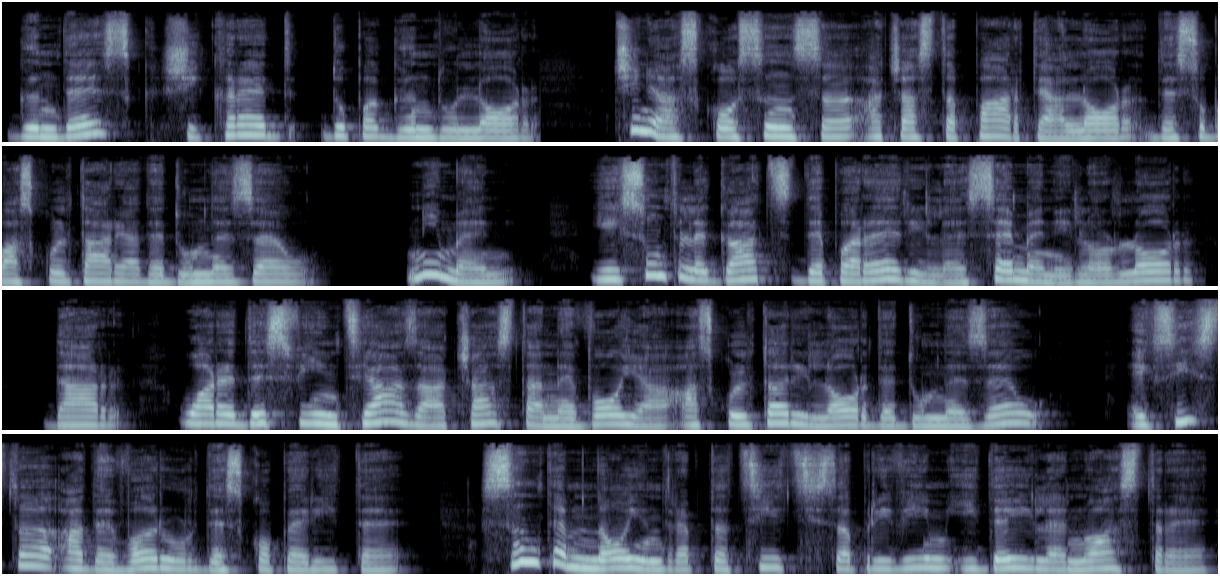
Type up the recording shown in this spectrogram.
Gândesc și cred după gândul lor. Cine a scos însă această parte a lor de sub ascultarea de Dumnezeu? Nimeni. Ei sunt legați de părerile semenilor lor, dar oare desființează aceasta nevoia ascultării lor de Dumnezeu? Există adevăruri descoperite. Suntem noi îndreptățiți să privim ideile noastre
